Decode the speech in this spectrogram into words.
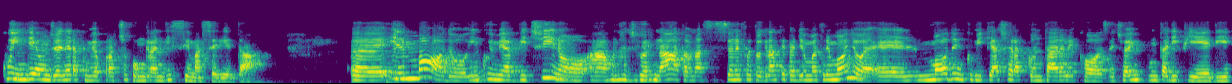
quindi è un genere a cui mi approccio con grandissima serietà. Eh, il modo in cui mi avvicino a una giornata, a una sessione fotografica di un matrimonio è, è il modo in cui mi piace raccontare le cose, cioè in punta di piedi.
